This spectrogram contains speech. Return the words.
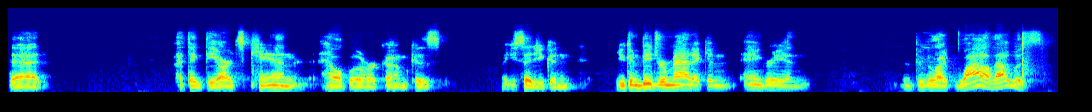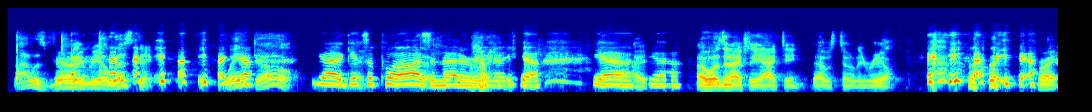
that i think the arts can help overcome because like you said you can you can be dramatic and angry and, and people are like wow that was that was very realistic yeah, yeah, way yeah. to go Yeah, it gets I- applause that- in that right. arena. Yeah, yeah, I- yeah, I wasn't actually acting. That was totally real. yeah, yeah, Right.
